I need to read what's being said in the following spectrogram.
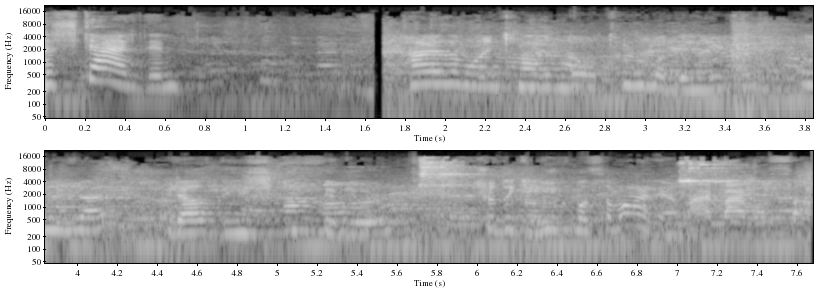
Hoş geldin. Her zamanki yerimde oturmadım bugün. O yüzden biraz değişik hissediyorum. Şuradaki büyük masa var ya mermer masa.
